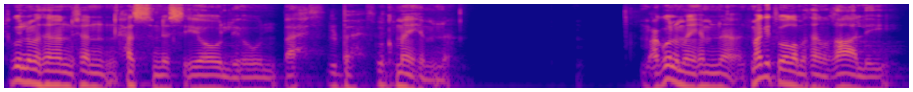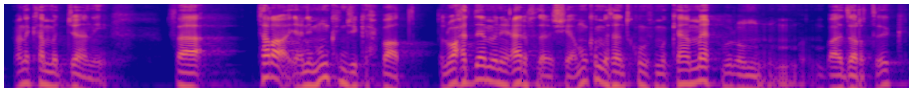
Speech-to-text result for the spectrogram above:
تقول له مثلا عشان نحسن ال SEO اللي هو البحث. البحث. لك ما يهمنا. معقول ما يهمنا؟ أنت ما قلت والله مثلا غالي انه كان مجاني. فترى يعني ممكن يجيك إحباط. الواحد دائما يعرف الأشياء. ممكن مثلا تكون في مكان ما يقبلون مبادرتك.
